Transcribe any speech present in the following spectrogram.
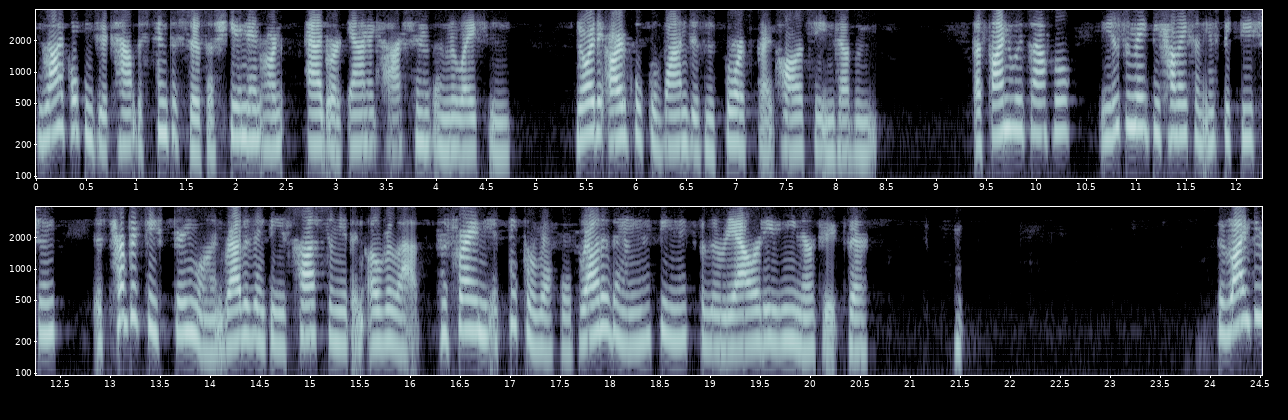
do not open to account the synthesis of human and organic actions and relations, nor the artificial is enforced by policy and government. A final example, the information becoming an institution is purposely streamlined rather than being costumey and overlap, preferring the ethical method rather than a messy mix of the reality we know to exist. The rising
